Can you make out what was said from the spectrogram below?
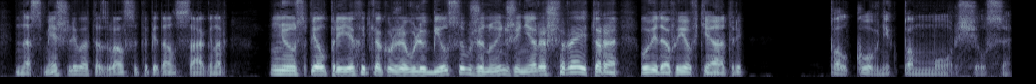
— насмешливо отозвался капитан Сагнер. Не успел приехать, как уже влюбился в жену инженера Шрейтера, увидав ее в театре. Полковник поморщился.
